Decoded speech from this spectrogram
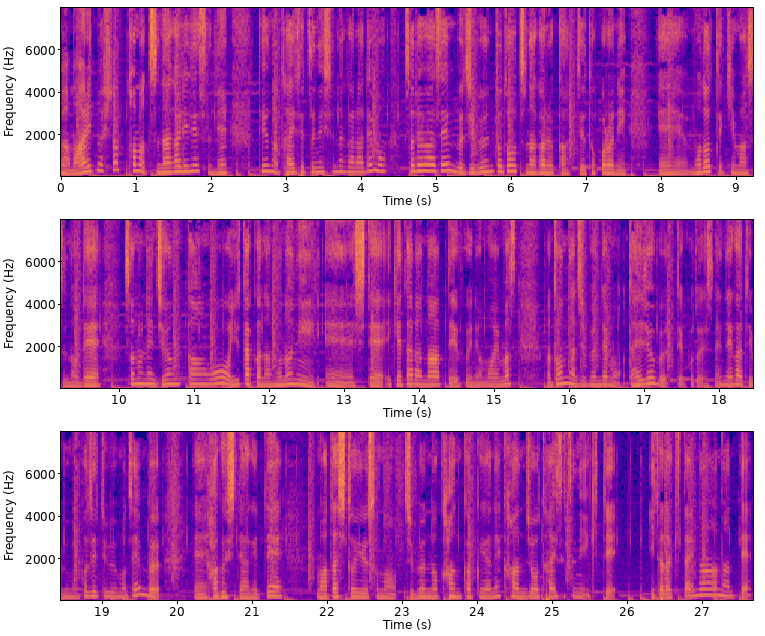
まあ、周りの人とのつながりですね。っていうのを大切にしながらでもそれは全部自分とどうつながるかっていうところに、えー、戻ってきますのでそのね循環を豊かなものに、えー、していけたらなっていうふうに思います、まあ、どんな自分でも大丈夫っていうことですね。ネガティブもポジティブも全部、えー、ハグしてあげて、まあ、私というその自分の感覚やね感情を大切に生きていただきたいななんて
